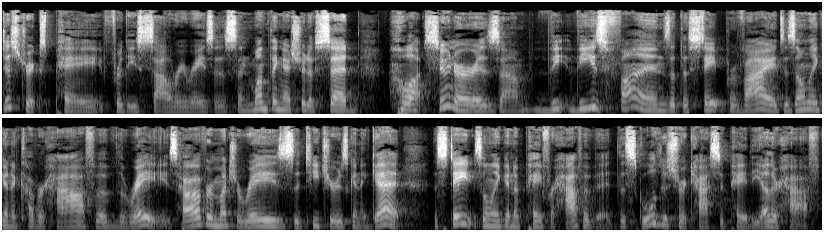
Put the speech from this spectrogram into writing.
districts pay for these salary raises. And one thing I should have said a lot sooner is um, the, these funds that the state provides is only going to cover half of the raise. However much a raise the teacher is going to get, the state's only going to pay for half of it. The school district has to pay the other half.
